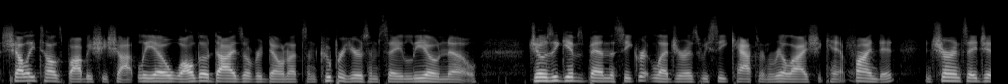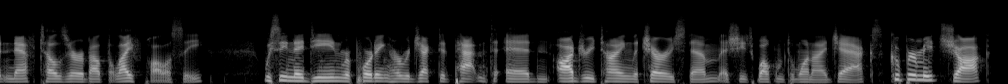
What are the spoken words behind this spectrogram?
Shelley tells Bobby she shot Leo, Waldo dies over donuts, and Cooper hears him say, Leo, no. Josie gives Ben the secret ledger as we see Catherine realize she can't find it. Insurance agent Neff tells her about the life policy. We see Nadine reporting her rejected patent to Ed, and Audrey tying the cherry stem as she's welcome to One Eye Jack's. Cooper meets Jacques,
